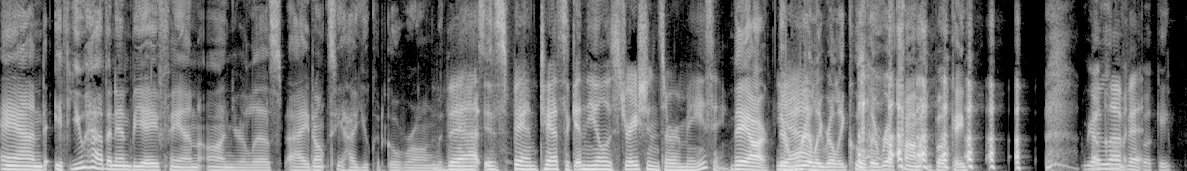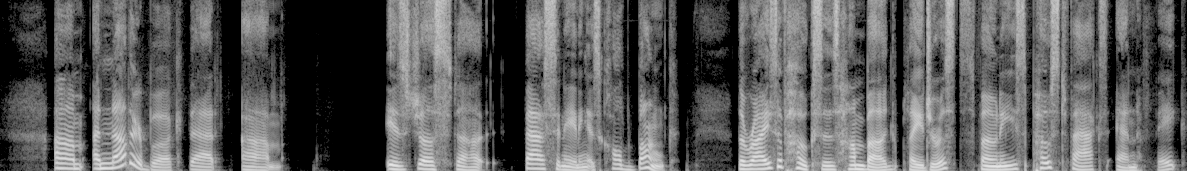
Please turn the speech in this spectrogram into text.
And if you have an NBA fan on your list, I don't see how you could go wrong with That this. is fantastic. And the illustrations are amazing. They are. They're Yeah. really, really cool. They're real comic booky. Real I love comic it. booky. Um, another book that um, is just uh, fascinating is called Bunk The Rise of Hoaxes, Humbug, Plagiarists, Phonies, Post Facts, and Fake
